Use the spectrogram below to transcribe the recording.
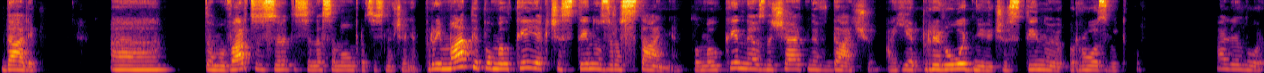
Далі. Тому варто зосередитися на самому процесі навчання. Приймати помилки як частину зростання. Помилки не означають невдачу, а є природньою частиною розвитку. Алілуя.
